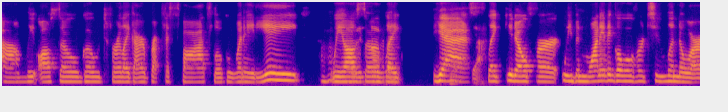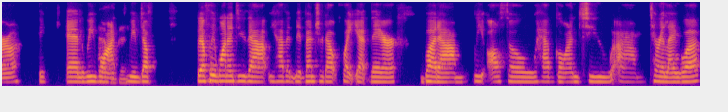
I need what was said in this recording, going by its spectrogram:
um, we also go for like our breakfast spots, Local 188. Mhm. We Oh, also them. like, yes, Yeah. like, you know, for we've been wanting to go over to Lenora and we want, been. We definitely want to do that. We haven't ventured out quite yet there, but um, we also have gone to um, Terlingua.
